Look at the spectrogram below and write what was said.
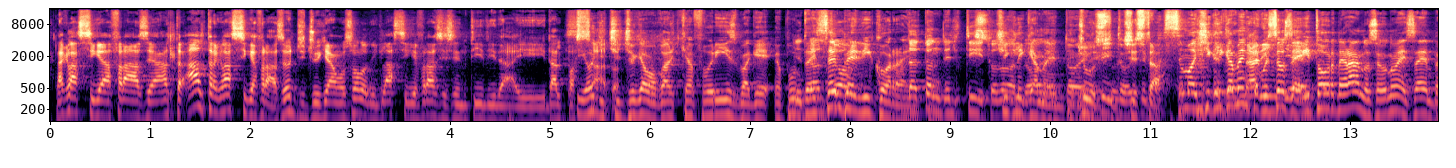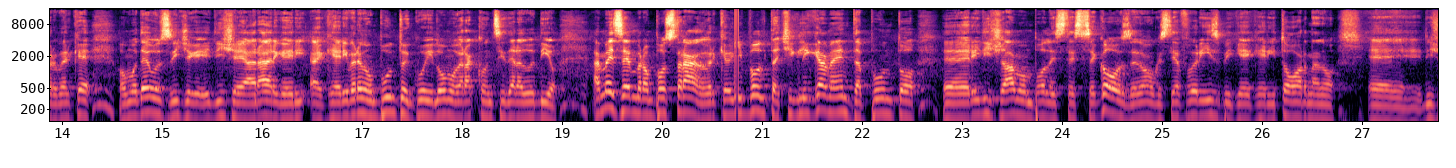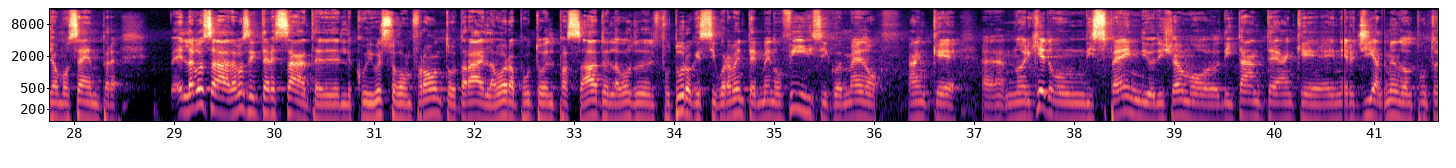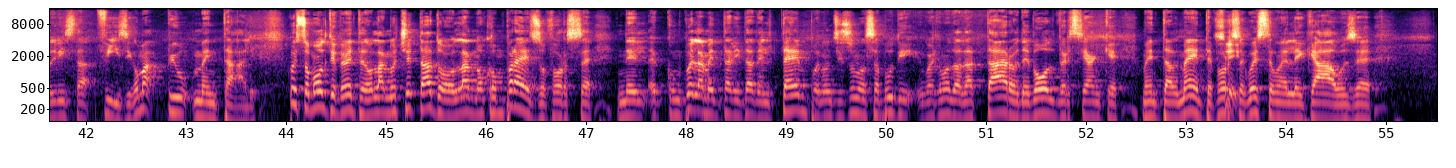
La classica frase, altra, altra, classica frase. Oggi giochiamo solo di classiche frasi sentiti dai, dal passato. Sì, oggi ci giochiamo qualche aforisma che appunto è sempre ton, ricorrente. Dal ton del titolo, ciclicamente. Giusto, titolo, ci sta. Ma ciclicamente queste cose ritorneranno secondo me sempre perché Homo Deus dice, dice a Rari che, eh, che arriveremo a un punto in cui l'uomo verrà considerato Dio. A me sembra un po' strano perché ogni volta ciclicamente appunto eh, ridiciamo un po' le stesse cose, no? questi aforismi che, che ritornano eh, diciamo sempre. La cosa, la cosa, interessante di questo confronto tra il lavoro appunto del passato e il lavoro del futuro, che sicuramente è meno fisico e meno anche eh, non richiede un dispendio, diciamo, di tante anche energie, almeno dal punto di vista fisico, ma più mentali. Questo molti ovviamente non l'hanno accettato, l'hanno compreso forse nel, con quella mentalità del tempo e non si sono saputi in qualche modo adattare o evolversi anche mentalmente. Forse sì. questa è una delle cause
